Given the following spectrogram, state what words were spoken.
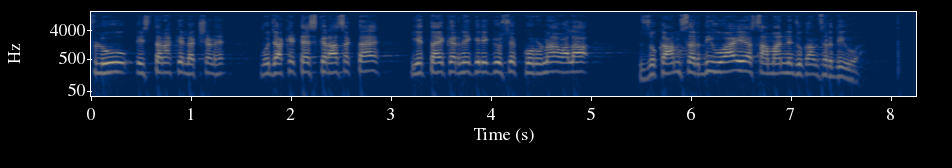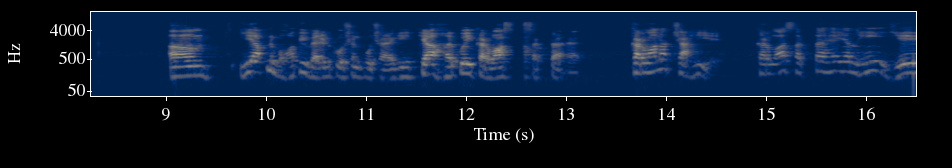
फ्लू इस तरह के लक्षण है वो जाके टेस्ट करा सकता है? ये तय करने के लिए कि उसे कोरोना वाला जुकाम सर्दी हुआ है या सामान्य जुकाम सर्दी हुआ अम, ये आपने बहुत ही वैलिड क्वेश्चन पूछा है कि क्या हर कोई करवा सकता है? करवाना चाहिए। करवा सकता है या नहीं ये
